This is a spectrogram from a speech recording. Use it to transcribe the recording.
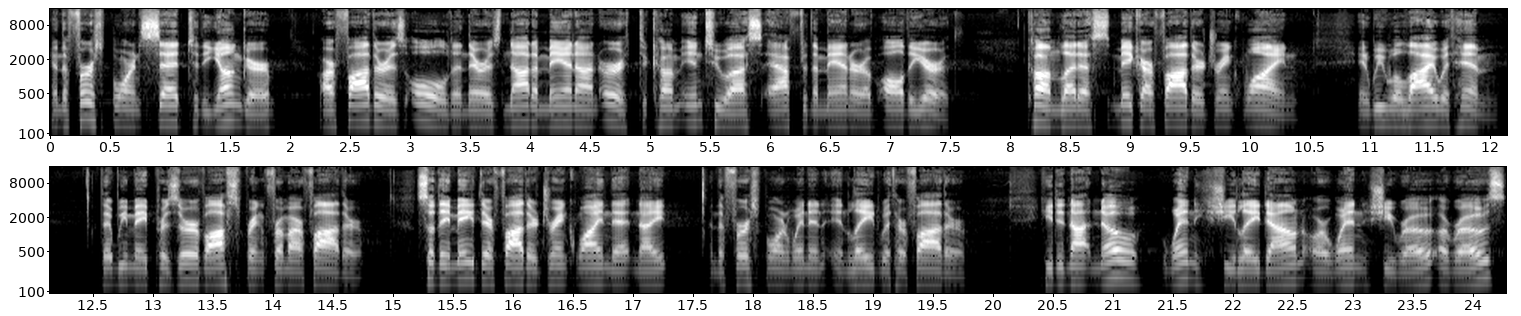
And the firstborn said to the younger, Our father is old, and there is not a man on earth to come into us after the manner of all the earth. Come, let us make our father drink wine, and we will lie with him, that we may preserve offspring from our father. So they made their father drink wine that night, and the firstborn went in and laid with her father. He did not know when she lay down or when she ro- arose.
